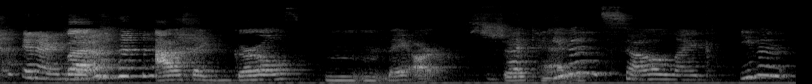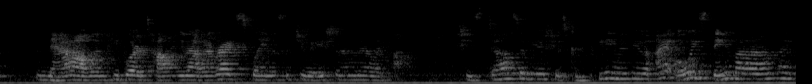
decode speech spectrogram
in our But-. I would say girls, they are so But even so, like even now when people are telling me that, whenever I explain the situation and they're like, "Oh, she's jealous of you, she was competing with you," I always think about it. I'm like,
